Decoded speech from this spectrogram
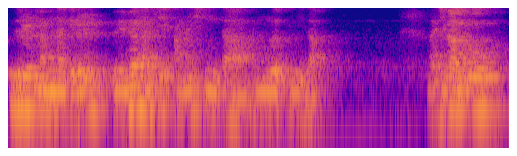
그들을 만나기를 외면하지 않으신다 하는 것입니다. 마지막으로 어,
